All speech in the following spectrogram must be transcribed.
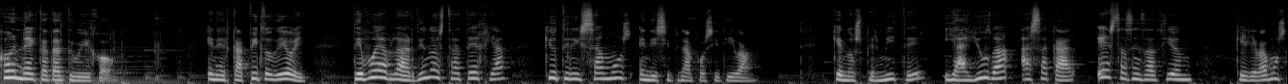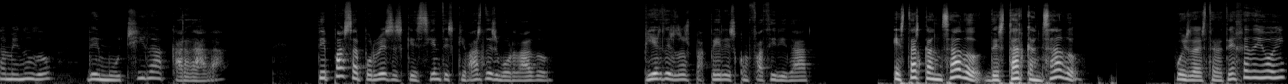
conéctate a tu hijo. En el capítulo de hoy te voy a hablar de una estrategia que utilizamos en disciplina positiva, que nos permite y ayuda a sacar esta sensación que llevamos a menudo de mochila cargada. ¿Te pasa por veces que sientes que vas desbordado? ¿Pierdes los papeles con facilidad? ¿Estás cansado de estar cansado? Pues la estrategia de hoy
